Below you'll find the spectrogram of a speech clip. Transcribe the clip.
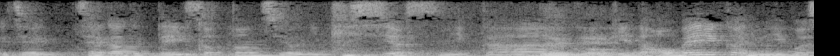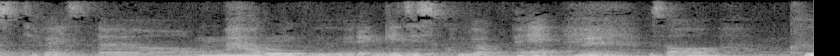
이제 제가 그때 있었던 지역이 DC였으니까 네네. 거기는 American University가 있어요. 음. 바로 그 language school 옆에. 네. 그래서 그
